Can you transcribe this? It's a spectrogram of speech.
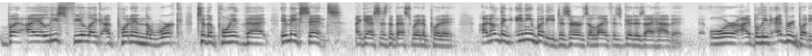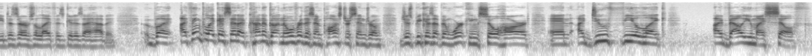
but I at least feel like I've put in the work to the point that it makes sense. I guess is the best way to put it. I don't think anybody deserves a life as good as I have it. Or I believe everybody deserves a life as good as I have it. But I think, like I said, I've kind of gotten over this imposter syndrome just because I've been working so hard. And I do feel like I value myself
